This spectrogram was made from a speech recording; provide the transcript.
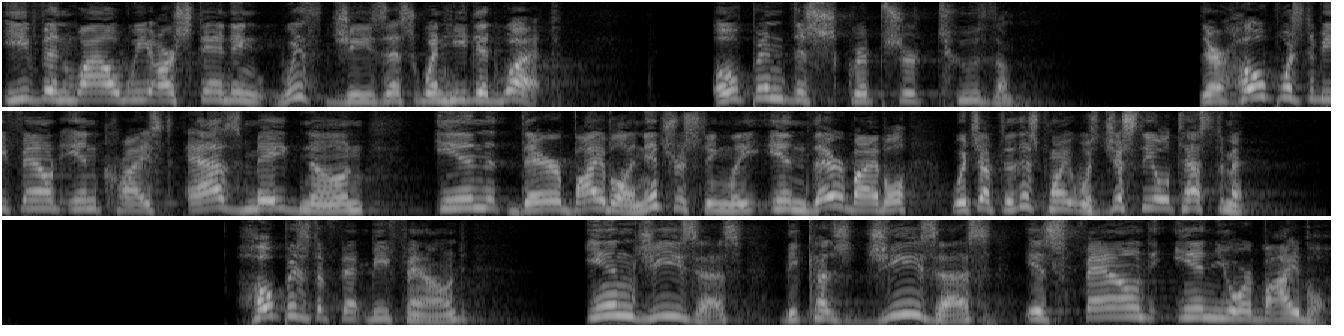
even while we are standing with Jesus when he did what? Opened the scripture to them. Their hope was to be found in Christ as made known in their Bible. And interestingly, in their Bible, which up to this point was just the Old Testament. Hope is to be found in Jesus because Jesus is found in your Bible.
